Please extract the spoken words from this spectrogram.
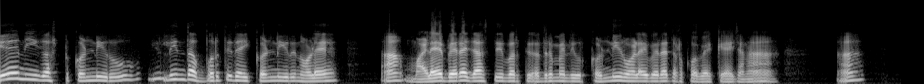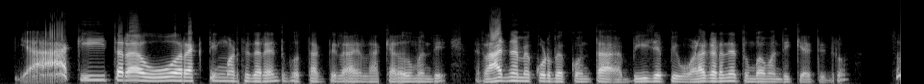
ಏನೀಗ ಅಷ್ಟು ಕಣ್ಣೀರು? ಎಲ್ಲಿಂದ ಬರ್ತಿದೆ ಈ ಕಣ್ಣೀರಿನ ಹೊಳೆ ಆ, ಮಳೆ ಬೇರೆ ಜಾಸ್ತಿ ಬರ್ತಿದೆ. ಅದ್ರ ಮೇಲೆ ಇವ್ರು ಕಣ್ಣೀರು ಹೊಳೆ ಬೇರೆ ತಡ್ಕೋಬೇಕೆ ಜನ? ಯಾಕೆ ಈ ಥರ ಓವರ್ ಆ್ಯಕ್ಟಿಂಗ್ ಮಾಡ್ತಿದ್ದಾರೆ ಅಂತ ಗೊತ್ತಾಗ್ತಿಲ್ಲ ಎಲ್ಲ ಕೆಲವು ಮಂದಿ. ರಾಜೀನಾಮೆ ಕೊಡಬೇಕು ಅಂತ ಬಿ ಜೆ ಪಿ ಒಳಗಡೆನೆ ತುಂಬ ಮಂದಿ ಕೇಳ್ತಿದ್ರು. ಸೊ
